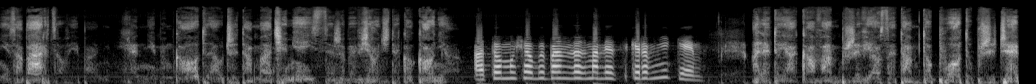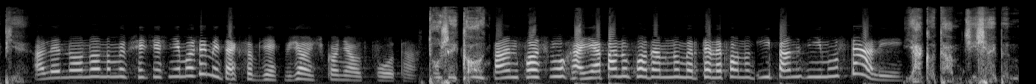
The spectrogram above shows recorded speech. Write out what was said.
nie za bardzo, wie pani. Chętnie bym go oddał. Czy tam macie miejsce, żeby wziąć tego konia? A to musiałby pan rozmawiać z kierownikiem. Ale to jak go wam przywiozę tam do płotu, przyczepię. Ale no, no, no my przecież nie możemy tak sobie wziąć konia od płota. Duży koń. Pan posłucha, ja panu podam numer telefonu i pan z nim ustali. Ja go tam dzisiaj bym,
